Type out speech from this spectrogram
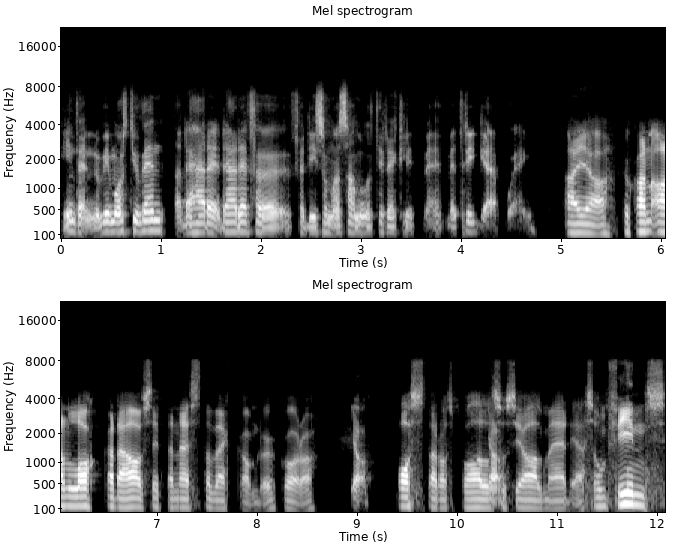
inte ännu. Vi måste ju vänta. Det här är, det här är för, för de som har samlat tillräckligt med, med triggerpoäng. Ah, ja, du kan unlocka det avsnittet nästa vecka om du går och ja. postar oss på all ja. social media som finns.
